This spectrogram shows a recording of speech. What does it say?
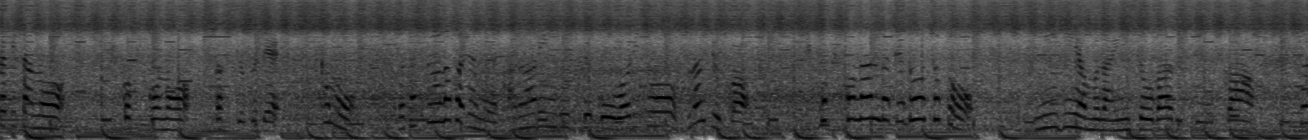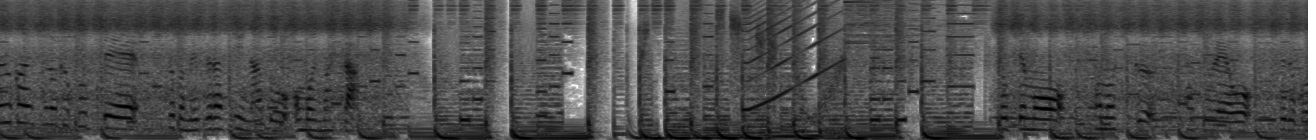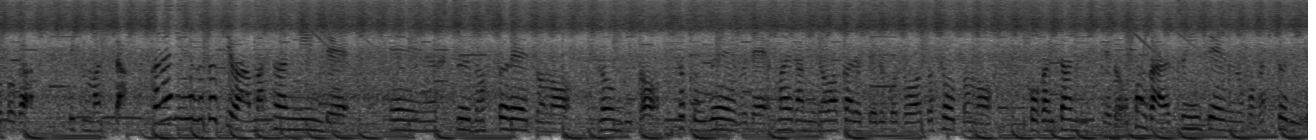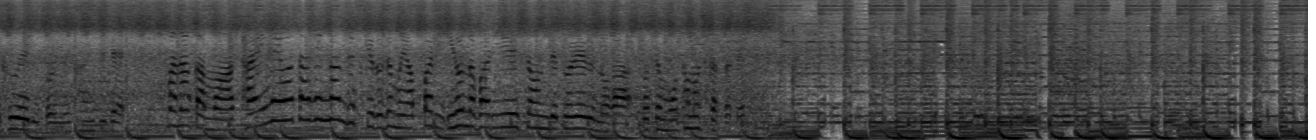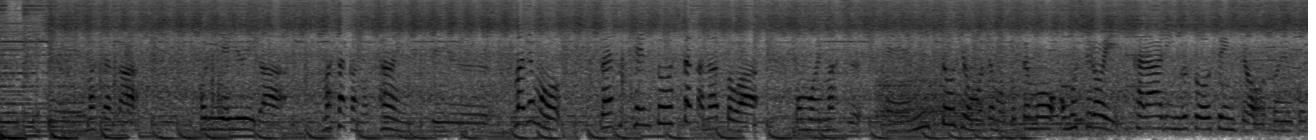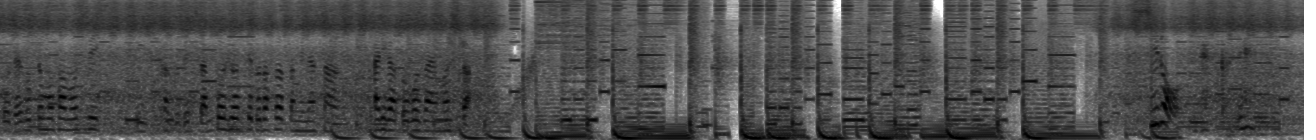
久々のピコピコの楽曲で。しかも私の中でもカラーリングってこう割と何ていうかピコピコなんだけどちょっとミディアムな印象があるっていうかそういう感じの曲ってちょっと珍しいなと思いました。とっても楽しく撮影をすることができました。カラーリングの時はま3人で、えー、普通のストレートのロングとちょっとウェーブで前髪が分かれてる子とあとショートの子がいたんですけど今回はツインテールの子が1人増えるという感じでまあなんかまあ大変は大変なんですけどでもやっぱりいろんなバリエーションで撮れるのがとても楽しかったです。まさか堀江由衣がまさかの3位っていうまあでもだいぶ検討したかなとは思います、えー、人気投票もでもとても面白いカラーリング総選挙ということでとても楽しい企画でした。投票してくださった皆さんありがとうございました。白ですかね。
